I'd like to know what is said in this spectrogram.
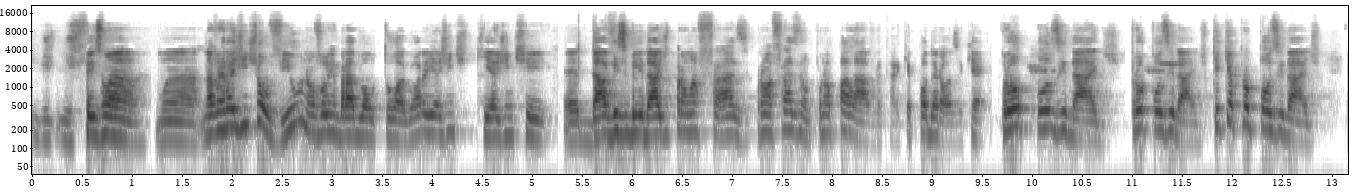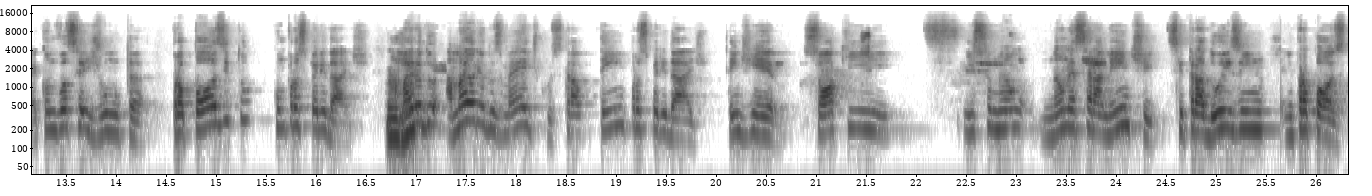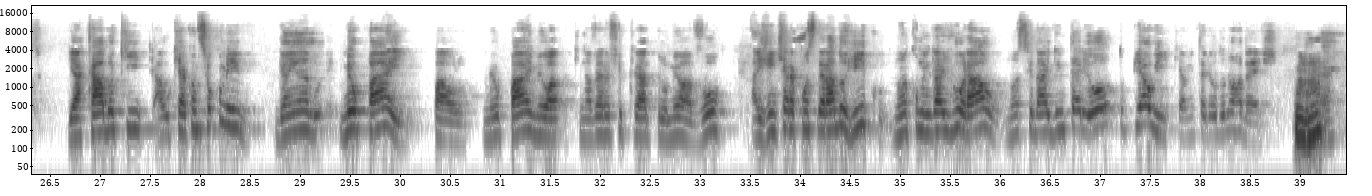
fez uma, uma, na verdade a gente ouviu, não vou lembrar do autor agora, e a gente que a gente é, dá visibilidade para uma frase, para uma frase não, para uma palavra, cara, que é poderosa, que é proposidade. Proposidade. O que é proposidade? É quando você junta propósito com prosperidade. Uhum. A, maioria do, a, maioria dos médicos tem prosperidade, tem dinheiro. Só que isso não, não necessariamente se traduz em, em propósito. E acaba que o que aconteceu comigo. Ganhando. Meu pai, Paulo, meu pai, meu, que na verdade foi criado pelo meu avô, a gente era considerado rico numa comunidade rural, numa cidade do interior do Piauí, que é o interior do Nordeste. Uhum. Né?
